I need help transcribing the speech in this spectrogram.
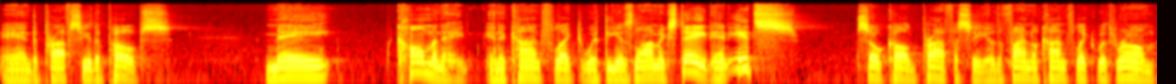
and the prophecy of the popes may culminate in a conflict with the Islamic State and its so-called prophecy of the final conflict with Rome.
